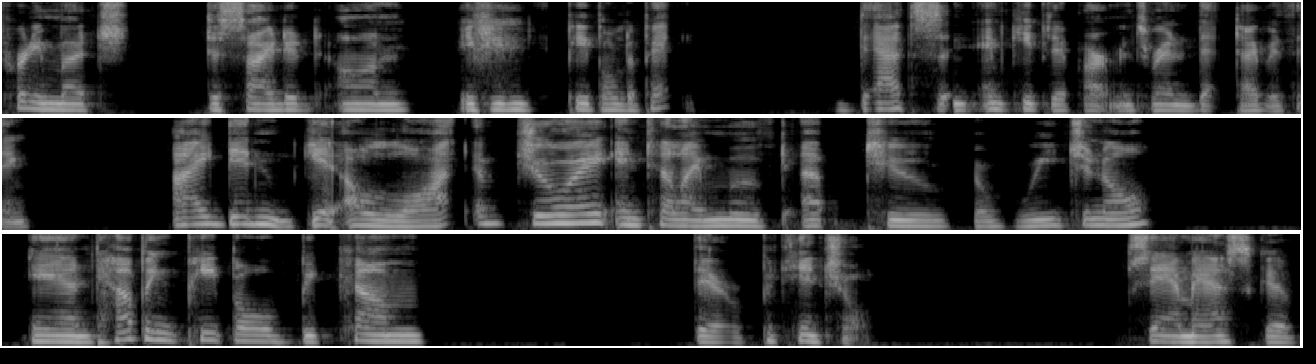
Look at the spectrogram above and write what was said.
pretty much decided on if you can get people to pay. That's and keep the apartments rented, that type of thing. I didn't get a lot of joy until I moved up to a regional and helping people become their potential. Sam asked a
